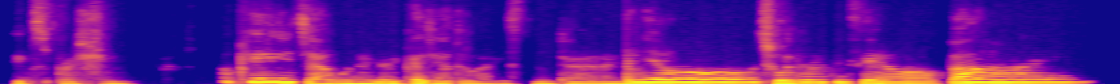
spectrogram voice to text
expression. 오케이. 자, 오늘 여기까지 하도록 하겠습니다. 안녕. 좋은 하루 되세요. 바이.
